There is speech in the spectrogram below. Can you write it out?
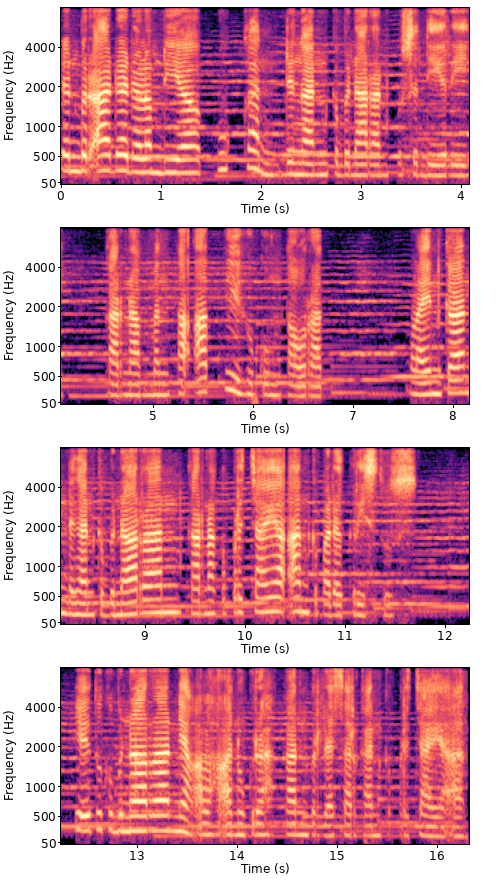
dan berada dalam dia bukan dengan kebenaranku sendiri karena mentaati hukum Taurat, melainkan dengan kebenaran karena kepercayaan kepada Kristus, yaitu kebenaran yang Allah anugerahkan berdasarkan kepercayaan.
